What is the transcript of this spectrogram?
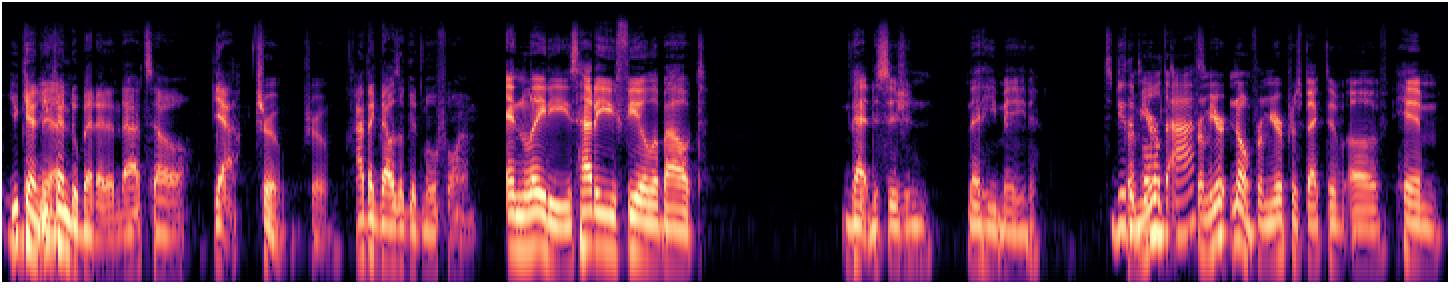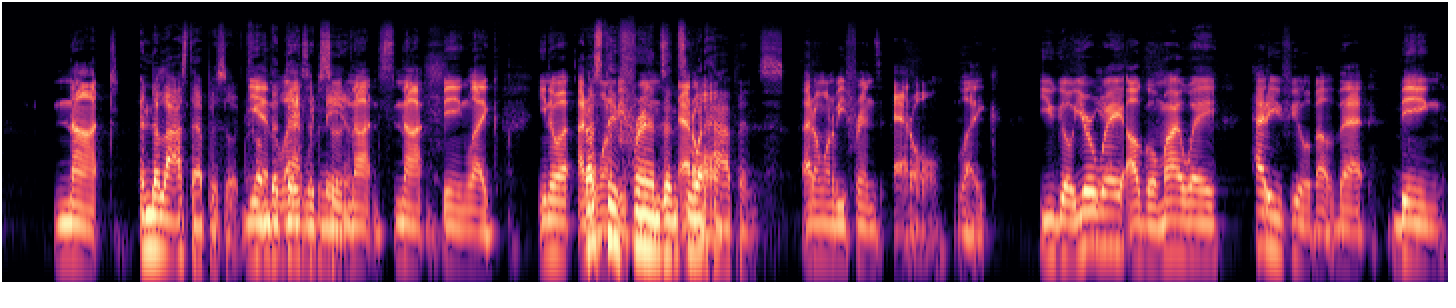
you can you Yeah. can do better than that. So yeah, true, true. I think that was a good move for him. And ladies, how do you feel about that decision that he made? To do the From your bold ask. from your no, from your perspective of him not In the last episode, from yeah, in the, the last episode Nia. not not being like, you know what, I don't Let's want to stay be friends and see at what happens. I don't want to be friends at all. Like you go your way, I'll go my way. How do you feel about that being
